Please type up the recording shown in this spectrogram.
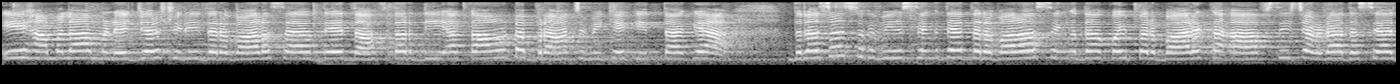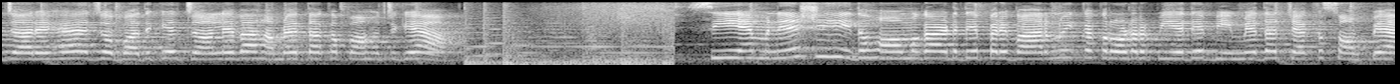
ਇਹ ਹਮਲਾ ਮੈਨੇਜਰ ਸ੍ਰੀ ਦਰਬਾਰ ਸਾਹਿਬ ਦੇ ਦਫ਼ਤਰ ਦੀ ਅਕਾਊਂਟ ਬ੍ਰਾਂਚ ਵਿਖੇ ਕੀਤਾ ਗਿਆ। ਦਰਅਸਲ ਸੁਖਵੀਰ ਸਿੰਘ ਤੇ ਦਰਬਾਰਾ ਸਿੰਘ ਦਾ ਕੋਈ ਪਰਿਵਾਰਕ ਆਪਸੀ ਝਗੜਾ ਦੱਸਿਆ ਜਾ ਰਿਹਾ ਹੈ, ਜੋ ਵੱਧ ਕੇ ਜਾਨਲੇਵਾ ਹਮਲੇ ਤੱਕ ਪਹੁੰਚ ਗਿਆ। ਸੀਐਮ ਨੇ ਸ਼ਹੀਦ ਹੋਮਗਾਰਡ ਦੇ ਪਰਿਵਾਰ ਨੂੰ 1 ਕਰੋੜ ਰੁਪਏ ਦੇ ਬੀਮੇ ਦਾ ਚੈੱਕ ਸੌਂਪਿਆ।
